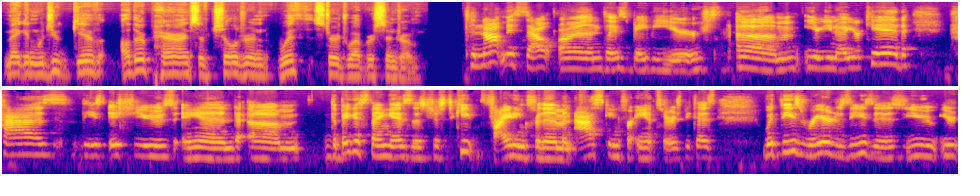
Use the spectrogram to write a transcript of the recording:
Megan, would you give other parents of children with Sturge-Weber syndrome? To not miss out on those baby years. Um, you, you know, your kid has these issues, and um, the biggest thing is is just to keep fighting for them and asking for answers because with these rare diseases, you you're,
